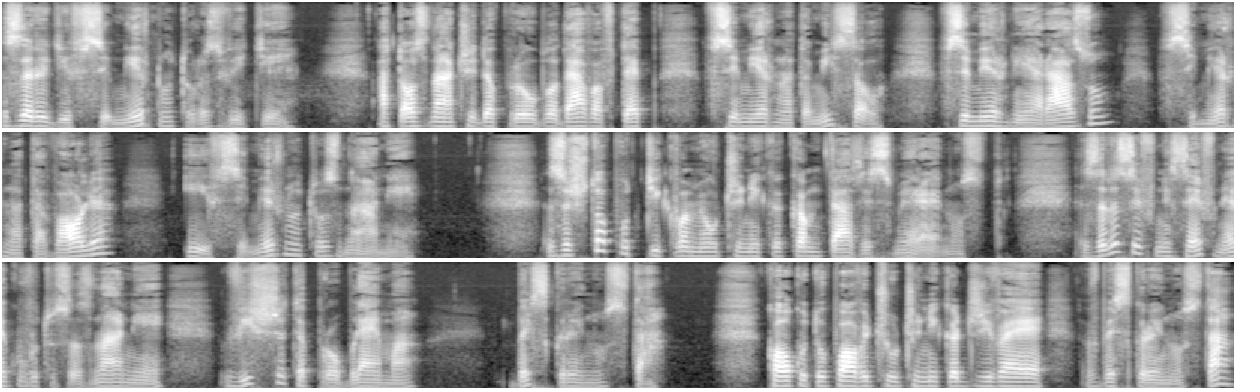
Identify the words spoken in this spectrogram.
Заради всемирното развитие. А то значи да преобладава в теб всемирната мисъл, всемирния разум, всемирната воля и всемирното знание. Защо подтикваме ученика към тази смиреност? За да се внесе в неговото съзнание висшата проблема – безкрайността. Колкото повече ученикът живее в безкрайността,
